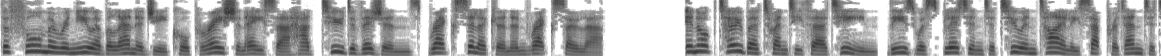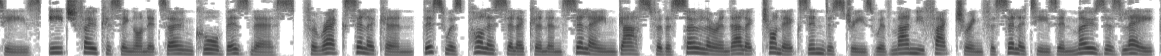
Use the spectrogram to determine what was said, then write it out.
The former Renewable Energy Corporation ASA had two divisions, REC Silicon and REC Solar. In October 2013, these were split into two entirely separate entities, each focusing on its own core business. For REC Silicon, this was polysilicon and silane gas for the solar and electronics industries with manufacturing facilities in Moses Lake,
